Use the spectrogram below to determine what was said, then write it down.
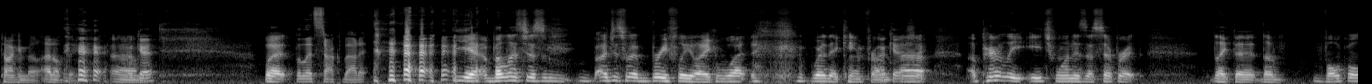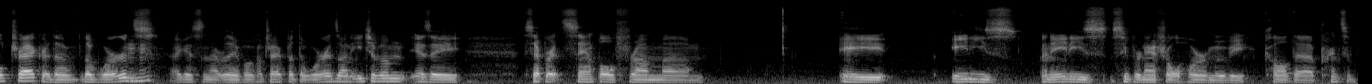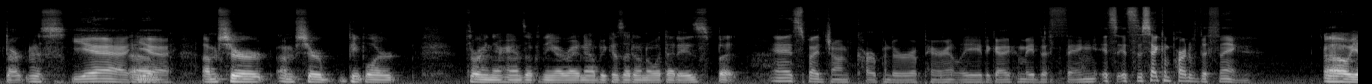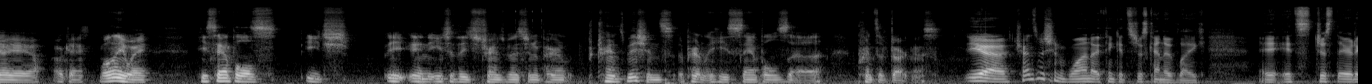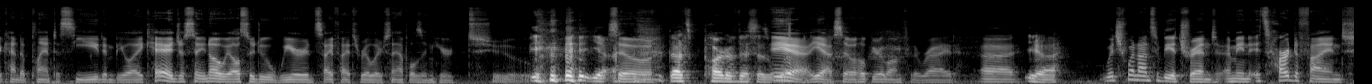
talking about, I don't think. Um, okay, But but let's talk about it. yeah, but let's just I just want briefly like what where they came from. Okay, Uh, sure. apparently each one is a separate like the the vocal track or the the words. Mm-hmm. I guess it's not really a vocal track, but the words on each of them is a separate sample from um, a 80s an 80s supernatural horror movie called uh, Prince of Darkness. yeah, Um, yeah. I'm sure I'm sure people are throwing their hands up in the air right now because I don't know what that is, but And it's by John Carpenter, apparently the guy who made the Thing. It's it's the second part of the Thing. Oh yeah, yeah, yeah. Okay. Well, anyway, he samples each in each of these transmission apparent transmissions. Apparently, he samples uh, Prince of Darkness. Yeah, Transmission One. I think it's just kind of like it's just there to kind of plant a seed and be like, hey, just so you know, we also do weird sci-fi thriller samples in here too. yeah. So- that's part of this as well. yeah, yeah. So I hope you're along for the ride. Uh, Yeah. which went on to be a trend. I mean, it's hard to find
